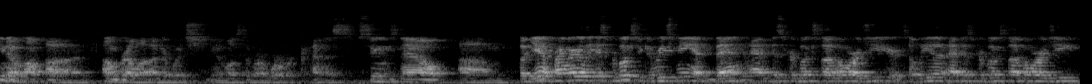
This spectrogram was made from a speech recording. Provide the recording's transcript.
you know, uh, umbrella under which you know most of our work kind of assumes now. Um, but yeah, primarily Iskra Books. You can reach me at ben at iskrabooks.org or Talia at iskrabooks.org.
